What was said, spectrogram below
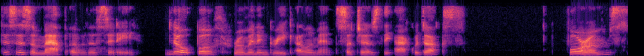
This is a map of the city. Note both Roman and Greek elements, such as the aqueducts, forums,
